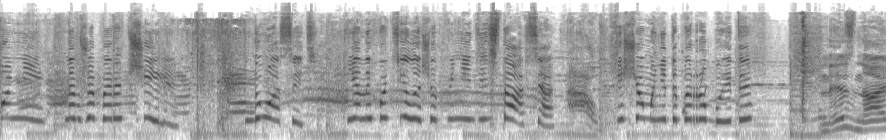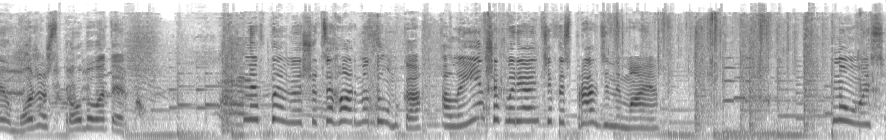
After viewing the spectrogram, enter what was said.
О, ні, невже перед чилі? Досить! Я не хотіла, щоб мені дістався. І що мені тепер робити? Не знаю, можеш спробувати. Не впевнена, що це гарна думка, але інших варіантів і справді немає. Ну ось,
